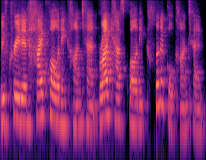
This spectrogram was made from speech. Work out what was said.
We've created high quality content, broadcast quality clinical content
